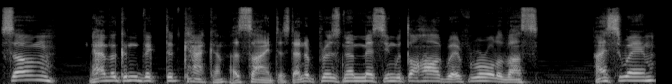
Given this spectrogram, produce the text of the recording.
So, have a convicted cacker, a scientist, and a prisoner messing with the hardware for all of us. I swear,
